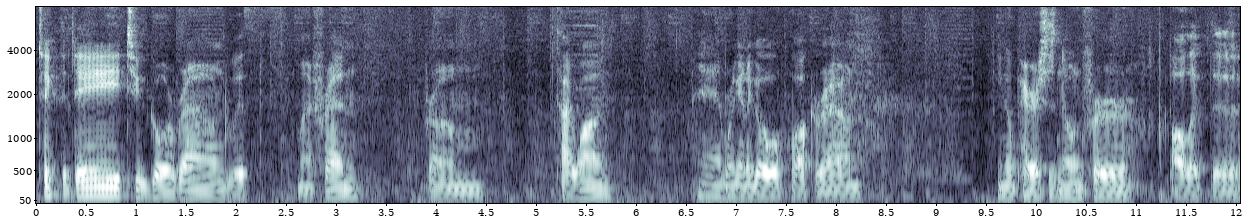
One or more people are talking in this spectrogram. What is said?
take the day to go around with my friend from Taiwan and we're gonna go walk around. You know, Paris is known for all like the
